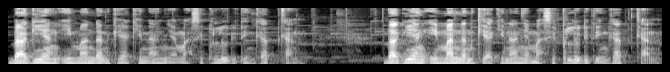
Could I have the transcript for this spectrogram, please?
Bagi yang iman dan keyakinannya masih perlu ditingkatkan, bagi yang iman dan keyakinannya masih perlu ditingkatkan,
